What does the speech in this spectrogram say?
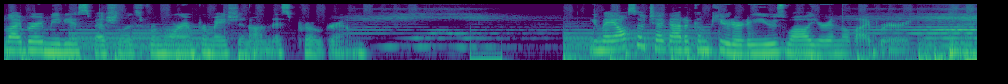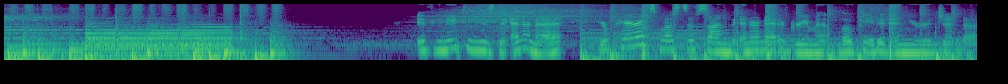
library media specialist for more information on this program. You may also check out a computer to use while you're in the library. If you need to use the internet, your parents must have signed the internet agreement located in your agenda.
